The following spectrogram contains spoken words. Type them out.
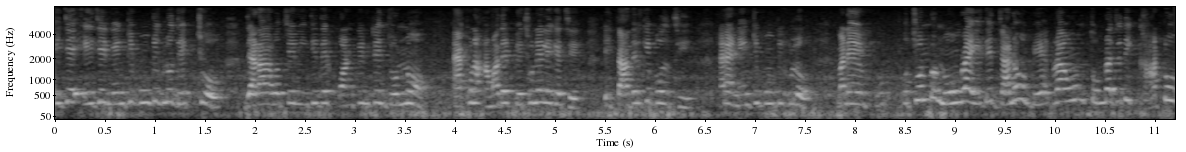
এই যে এই যে নেংটি পুংটিগুলো দেখছ, যারা হচ্ছে নিজেদের কন্টেন্টের জন্য এখন আমাদের পেছনে লেগেছে, এই তাদেরকে বলছি হ্যাঁ নেংটি পুংটিগুলো মানে প্রচণ্ড নোংরা, এদের জানো ব্যাকগ্রাউন্ড তোমরা যদি কাটো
